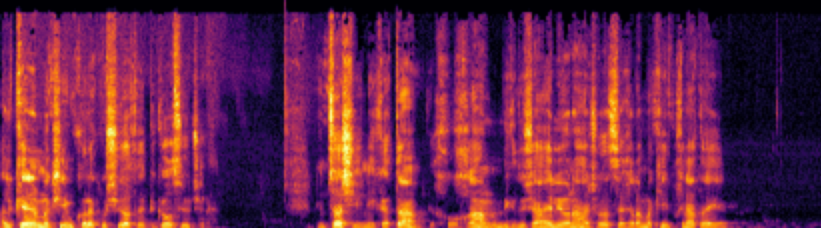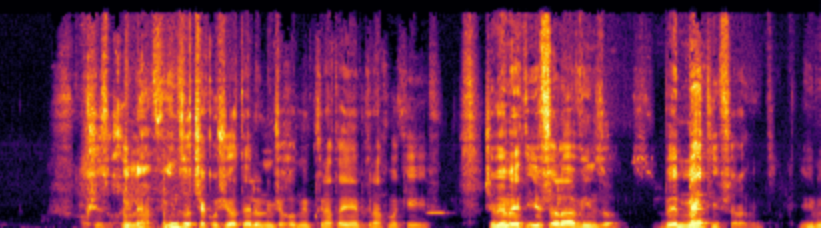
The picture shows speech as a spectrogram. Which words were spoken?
על כן הם מקשים כל הקושיות והאפיקורסיות שלהם. נמצא שיניקתם בכוחם בקדושה העליונה שהוא השכל המקיף מבחינת איה. וכשזוכים להבין זאת שהקושיות האלו נמשכות מבחינת איה מבחינת מקיף, שבאמת אי אפשר להבין זאת, באמת אי אפשר להבין זאת, אילו,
